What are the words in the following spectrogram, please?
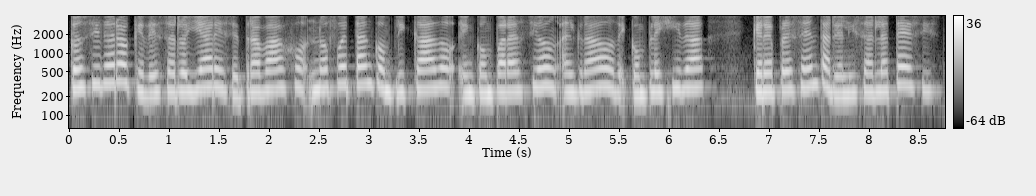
Considero que desarrollar ese trabajo no fue tan complicado en comparación al grado de complejidad que representa realizar la tesis.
